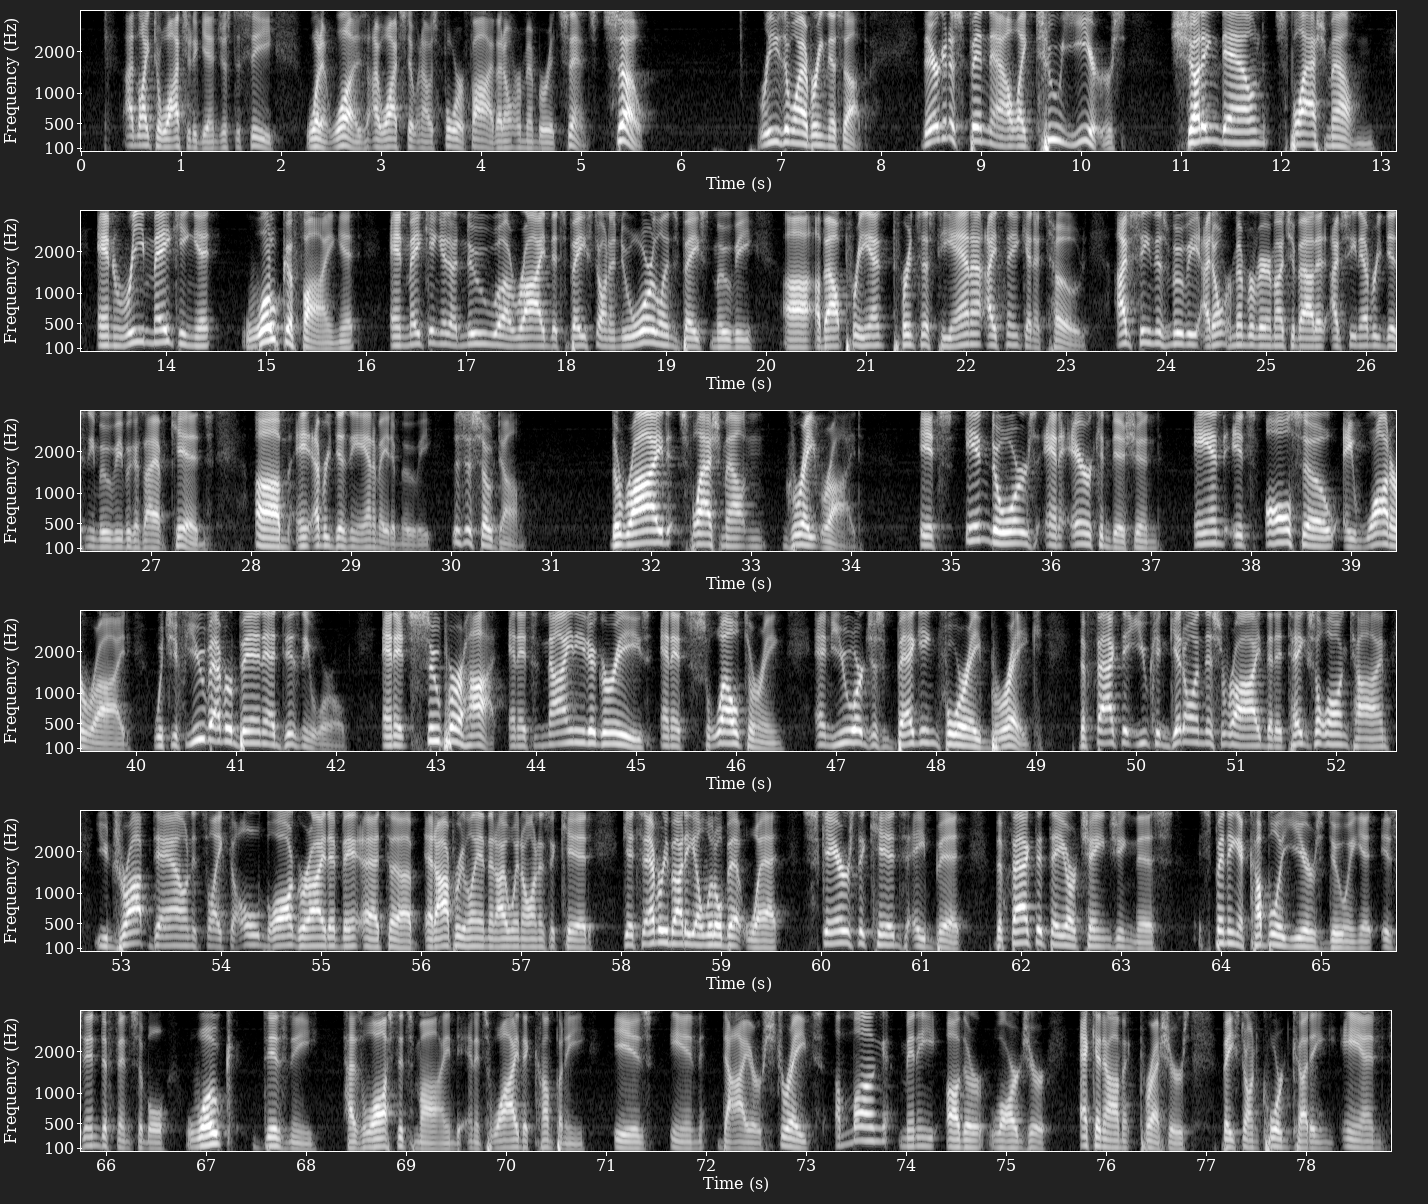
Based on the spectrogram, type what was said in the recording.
I'd like to watch it again just to see what it was. I watched it when I was four or five. I don't remember it since. So, reason why I bring this up they're going to spend now like two years shutting down Splash Mountain and remaking it, wokeifying it, and making it a new uh, ride that's based on a New Orleans based movie uh, about Pre- Princess Tiana, I think, and a toad. I've seen this movie. I don't remember very much about it. I've seen every Disney movie because I have kids, um, and every Disney animated movie. This is so dumb. The ride, Splash Mountain, great ride. It's indoors and air conditioned, and it's also a water ride, which, if you've ever been at Disney World and it's super hot and it's 90 degrees and it's sweltering and you are just begging for a break, the fact that you can get on this ride, that it takes a long time, you drop down. It's like the old log ride at at, uh, at Opryland that I went on as a kid. Gets everybody a little bit wet, scares the kids a bit. The fact that they are changing this, spending a couple of years doing it, is indefensible. Woke Disney has lost its mind, and it's why the company is in dire straits, among many other larger economic pressures based on cord cutting and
